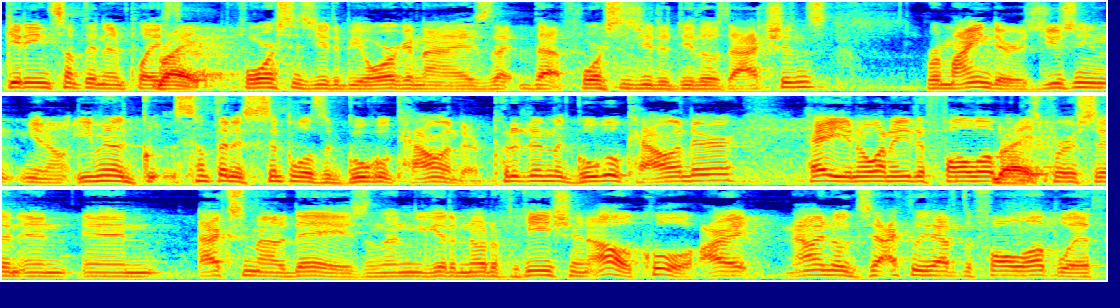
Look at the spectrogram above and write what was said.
getting something in place right. that forces you to be organized, that, that forces you to do those actions, reminders using you know even a, something as simple as a google calendar. Put it in the google calendar. Hey you know what? I need to follow up right. with this person in, in x amount of days. And then you get a notification. Oh cool. All right. Now i know exactly who i have to follow up with.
